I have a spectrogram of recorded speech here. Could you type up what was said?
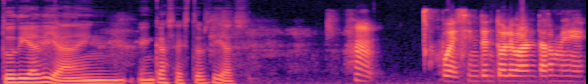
tu, día a día en, en casa estos días? Hmm. Pues intento levantarme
